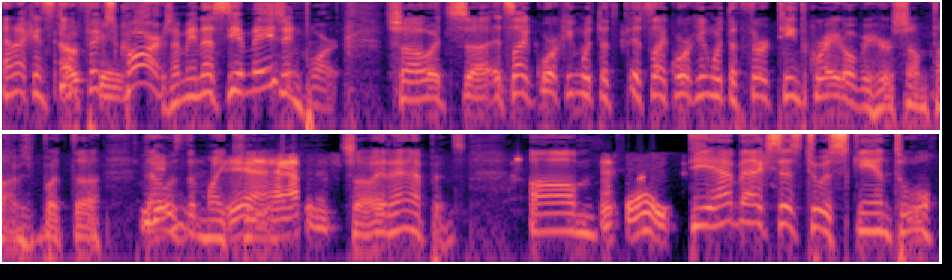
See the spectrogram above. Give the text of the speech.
I can still fix cars. I mean, that's the amazing part. So it's uh, it's like working with the it's like working with the thirteenth grade over here sometimes. But uh, that Yeah, was the my yeah, it happens. So it happens. Um, That's right. Do you have access to a scan tool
